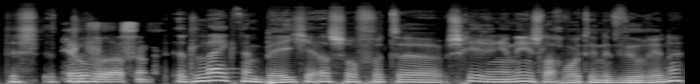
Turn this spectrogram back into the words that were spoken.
Dus het, Heel verrassend. Het lijkt een beetje alsof het uh, schering en inslag wordt in het wielrennen.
